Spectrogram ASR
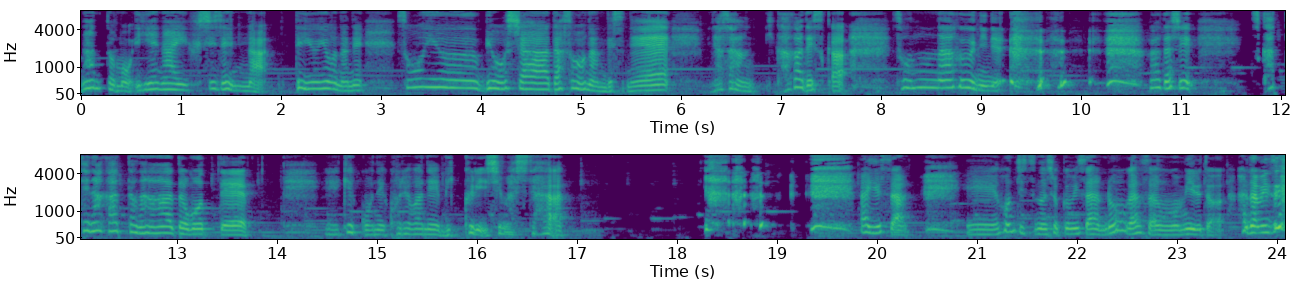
なんとも言えない不自然なっていうようなね、そういう描写だそうなんですね。皆さん、いかがですか？そんな風にね、私、使ってなかったなと思って、えー、結構ね、これはね、びっくりしました。あゆさん、えー、本日の職味さん、ローガンさんを見ると鼻水が、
